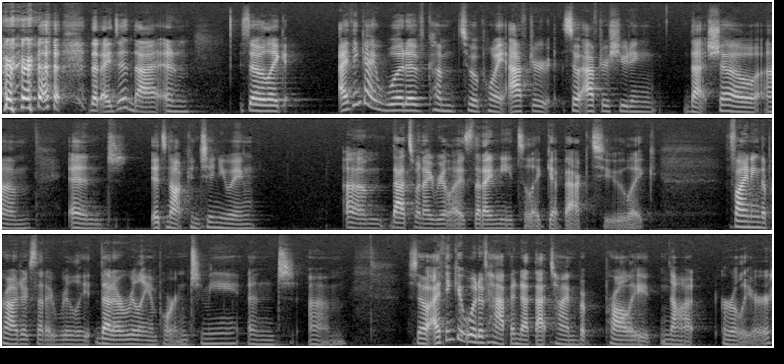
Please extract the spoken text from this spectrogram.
that i did that. And so like i think i would have come to a point after so after shooting that show um and it's not continuing um that's when i realized that i need to like get back to like finding the projects that i really that are really important to me and um so I think it would have happened at that time, but probably not earlier.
